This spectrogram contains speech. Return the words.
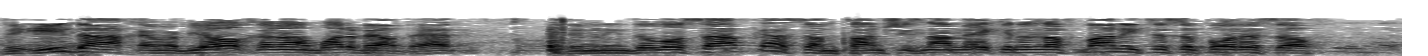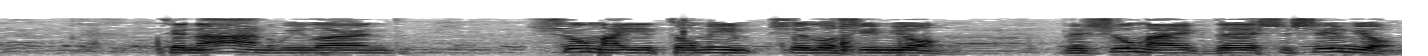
The idach and Rabbi Yochanan. What about that? Sometimes she's not making enough money to support herself. Tenan, we learned shum hayitomim sheloshim yom, v'shum ha'ekdesh shishim yom.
